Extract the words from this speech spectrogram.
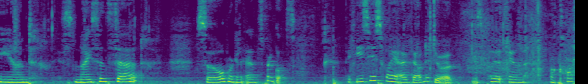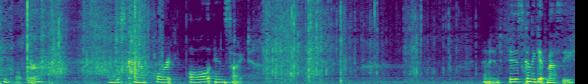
and it's nice and set. So we're gonna add sprinkles. The easiest way I found to do it is put it in a coffee filter and just kind of pour it all inside. And it is gonna get messy.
